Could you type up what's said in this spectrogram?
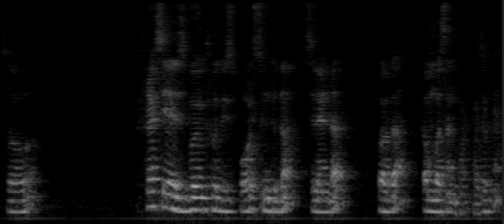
So fresh air is going through these ports into the cylinder for the combustion purpose okay?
